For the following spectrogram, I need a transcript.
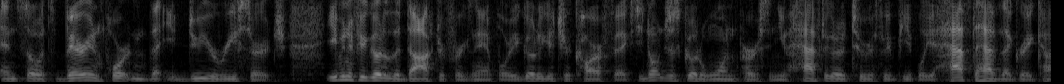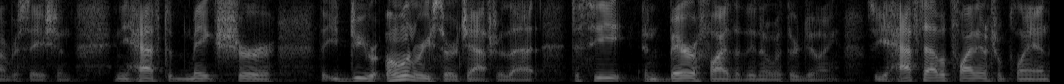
and so it's very important that you do your research. Even if you go to the doctor, for example, or you go to get your car fixed, you don't just go to one person. You have to go to two or three people. You have to have that great conversation. And you have to make sure that you do your own research after that to see and verify that they know what they're doing. So you have to have a financial plan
